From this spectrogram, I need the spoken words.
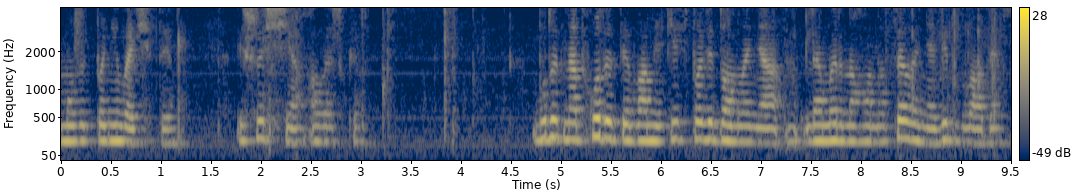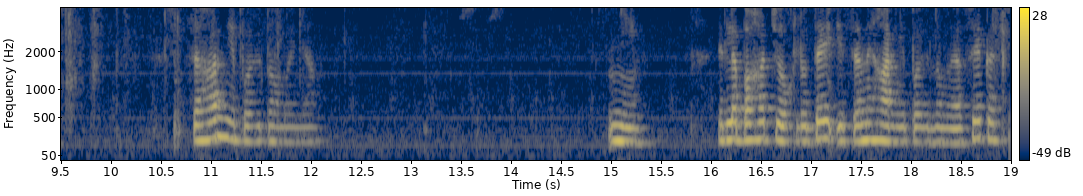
Можуть понівечити. І що ще, Олешки? Будуть надходити вам якісь повідомлення для мирного населення від влади. Це гарні повідомлення? Ні. І для багатьох людей, і це не гарні повідомлення, це якась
